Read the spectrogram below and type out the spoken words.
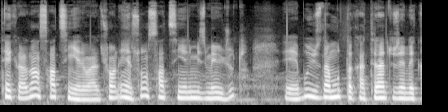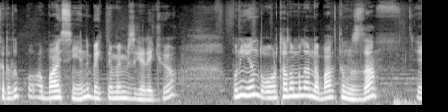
tekrardan sat sinyali verdi. Şu an en son sat sinyalimiz mevcut. E, bu yüzden mutlaka trend üzerine kırılıp buy sinyalini beklememiz gerekiyor. Bunun yanında ortalamalarına baktığımızda e,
